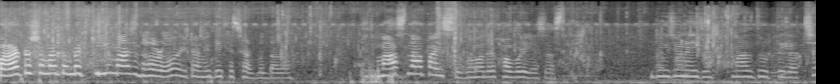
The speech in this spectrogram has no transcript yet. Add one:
বারোটার সময় তোমরা কি মাছ ধরো এটা আমি দেখে ছাড়বো দাঁড়াও। যদি মাছ না পাইছো তোমাদের খবরই আছে আজকে। দুইজন এই যে মাছ ধরতে যাচ্ছে।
